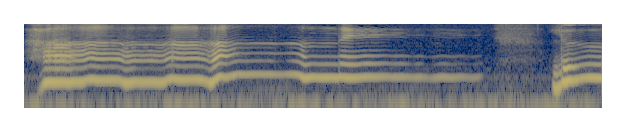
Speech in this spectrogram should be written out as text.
Hallelujah, Hallelujah.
